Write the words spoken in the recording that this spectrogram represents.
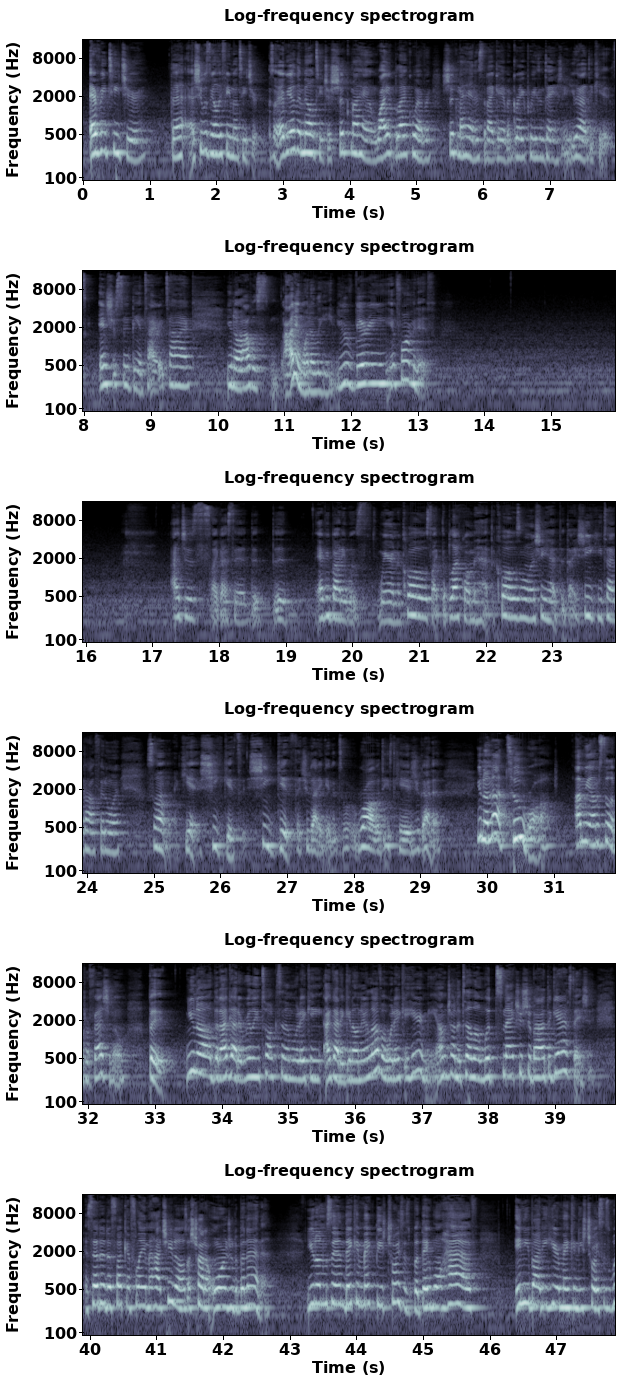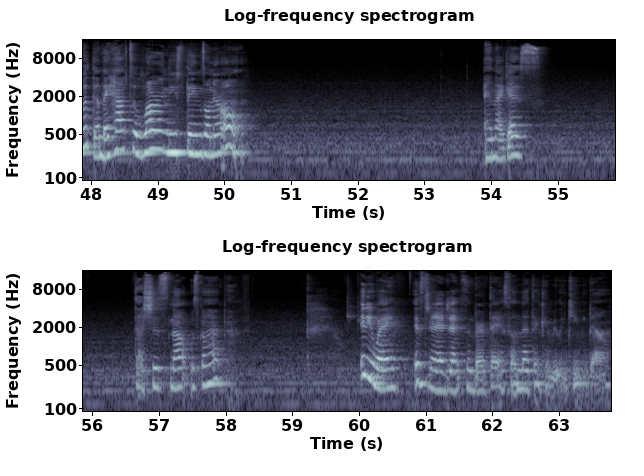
every teacher that she was the only female teacher, so every other male teacher shook my hand, white, black, whoever, shook my hand and said I gave a great presentation. You had the kids interested the entire time. You know, I was I didn't want to leave. You're very informative. I just like I said, the the everybody was wearing the clothes. Like the black woman had the clothes on, she had the dashiki type outfit on. So I'm like, yeah, she gets it. She gets it. You gotta give it to her raw with these kids. You gotta, you know, not too raw. I mean, I'm still a professional, but you know that I gotta really talk to them where they can. I gotta get on their level where they can hear me. I'm trying to tell them what snacks you should buy at the gas station instead of the fucking flaming hot Cheetos. Let's try the orange or the banana. You know what I'm saying? They can make these choices, but they won't have anybody here making these choices with them. They have to learn these things on their own. And I guess that's just not what's to happen. Anyway, it's Janet Jackson's birthday, so nothing can really keep me down.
